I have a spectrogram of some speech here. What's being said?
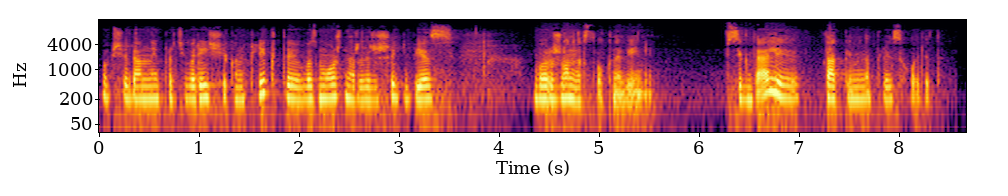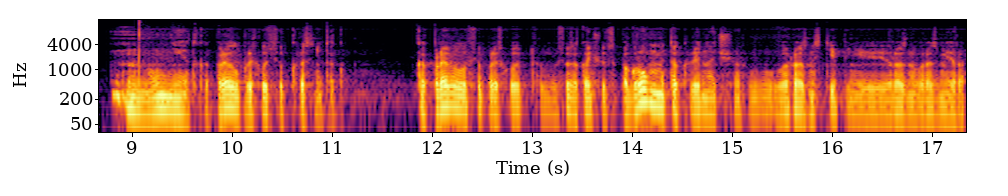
вообще данные противоречия и конфликты возможно разрешить без вооруженных столкновений? Всегда ли так именно происходит? Ну нет, как правило, происходит все как раз не так. Как правило, все происходит, все заканчивается погромами так или иначе, в разной степени и разного размера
